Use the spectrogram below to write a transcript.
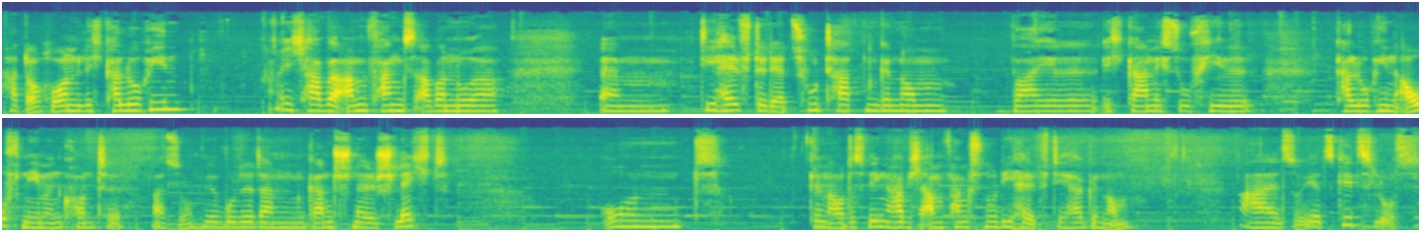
hat auch ordentlich Kalorien. Ich habe anfangs aber nur ähm, die Hälfte der Zutaten genommen, weil ich gar nicht so viel Kalorien aufnehmen konnte. Also mir wurde dann ganz schnell schlecht. Und genau deswegen habe ich anfangs nur die Hälfte hergenommen. Also jetzt geht's los.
